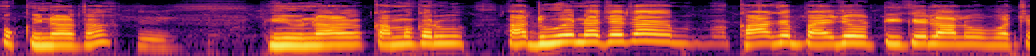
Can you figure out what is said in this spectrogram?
ਭੁੱਕੀ ਨਾਲ ਤਾਂ। ਹੂੰ। ਫੀਮ ਨਾਲ ਕੰਮ ਕਰੂ। ਆ ਦੂਏ ਨਸ਼ੇ ਤਾਂ ਖਾ ਕੇ ਪੈ ਜਾਓ ਟੀਕੇ ਲਾ ਲਓ ਬਚ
